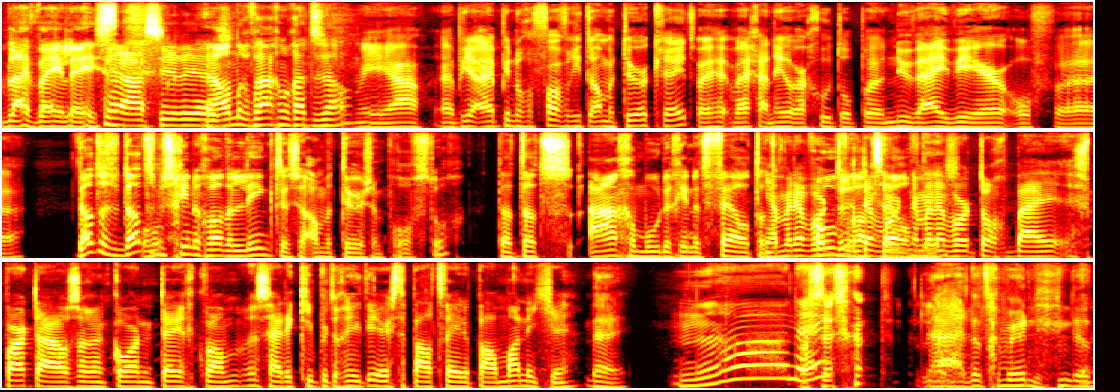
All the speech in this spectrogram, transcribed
blijf bij je lees. Ja, serieus. Een andere vraag nog uit de zaal? Ja, heb je, heb je nog een favoriete amateurkreet? Wij, wij gaan heel erg goed op eh, nu wij weer. Of, eh, Dat is, dat is Oh. misschien nog wel de link tussen amateurs en profs, toch? Dat, dat is aangemoedig in het veld. Dat ja, maar dan wordt, dan wordt, maar dan wordt toch bij Sparta, als er een corner tegenkwam, zei de keeper toch niet eerste paal, tweede paal mannetje? nee. Nou, nee. was het- Ja, dat gebeurt niet. Dat,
